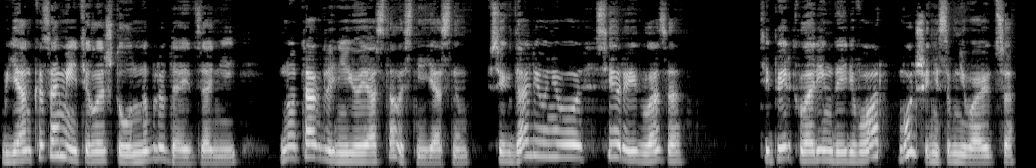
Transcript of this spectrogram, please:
Бьянка заметила, что он наблюдает за ней. Но так для нее и осталось неясным, всегда ли у него серые глаза. Теперь Кларинда и Ревуар больше не сомневаются.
